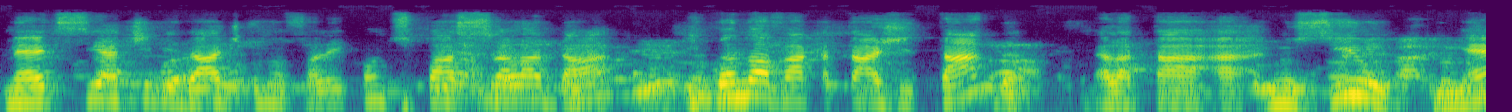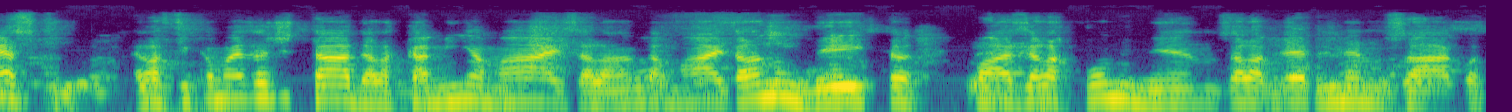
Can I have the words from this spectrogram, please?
mede-se a atividade, como eu falei, quantos passos ela dá, e quando a vaca está agitada, ela está no cio, em estro, ela fica mais agitada, ela caminha mais, ela anda mais, ela não deita quase, ela come menos, ela bebe menos água,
